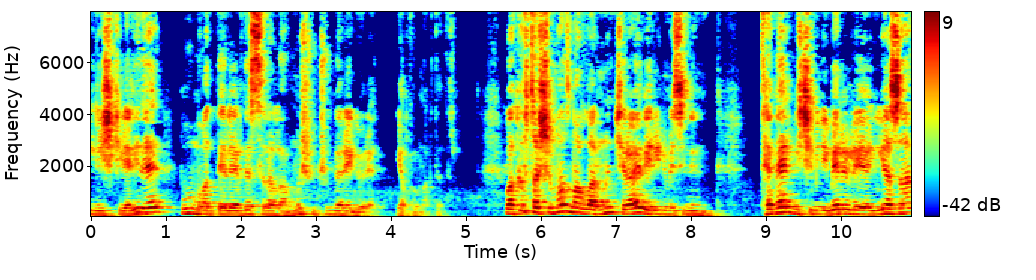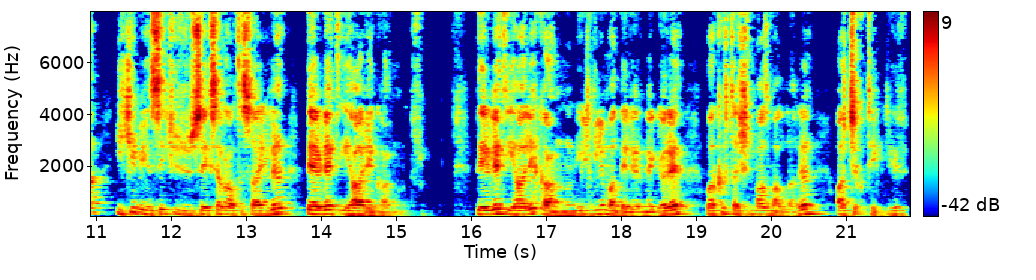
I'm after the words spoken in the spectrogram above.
ilişkileri de bu maddelerde sıralanmış hükümlere göre yapılmaktadır. Vakıf taşınmaz mallarının kiraya verilmesinin temel biçimini belirleyen yasa 2886 sayılı Devlet İhale Kanunu'dur. Devlet İhale Kanunu'nun ilgili maddelerine göre vakıf taşınmaz malları açık teklif,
